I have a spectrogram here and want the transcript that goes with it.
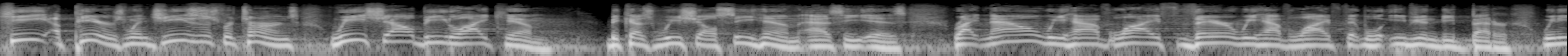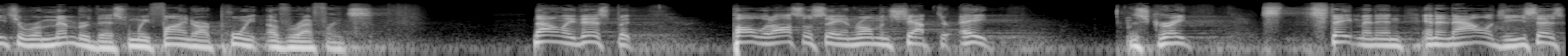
He appears, when Jesus returns, we shall be like Him because we shall see him as he is. Right now, we have life. There, we have life that will even be better. We need to remember this when we find our point of reference. Not only this, but Paul would also say in Romans chapter 8, this great statement and an analogy. He says,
